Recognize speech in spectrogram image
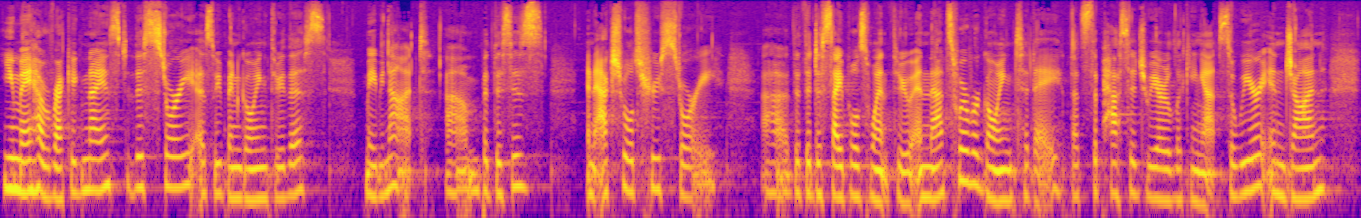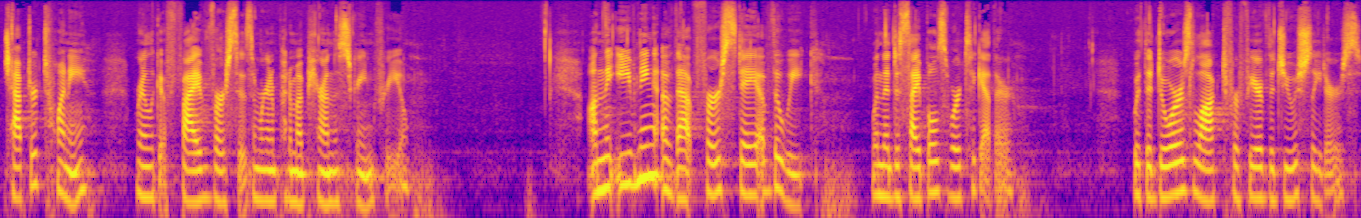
You may have recognized this story as we've been going through this, maybe not, um, but this is an actual true story uh, that the disciples went through, and that's where we're going today. That's the passage we are looking at. So we are in John chapter 20. We're going to look at five verses, and we're going to put them up here on the screen for you. On the evening of that first day of the week, when the disciples were together, with the doors locked for fear of the Jewish leaders,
